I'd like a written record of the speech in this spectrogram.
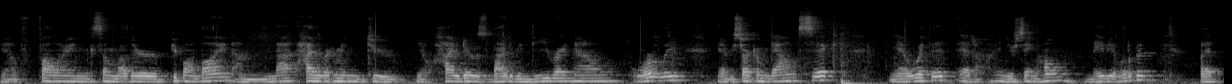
you know, following some other people online, I'm not highly recommending to you know high dose vitamin D right now orally. You know, if you start coming down sick, you know, with it at and you're staying home, maybe a little bit, but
